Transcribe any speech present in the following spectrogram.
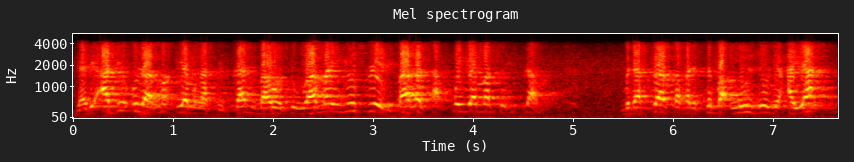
Jadi ada ulama yang mengatakan bahawa tu waman yuslim barang siapa yang masuk Islam berdasarkan kepada sebab nuzulnya ayat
